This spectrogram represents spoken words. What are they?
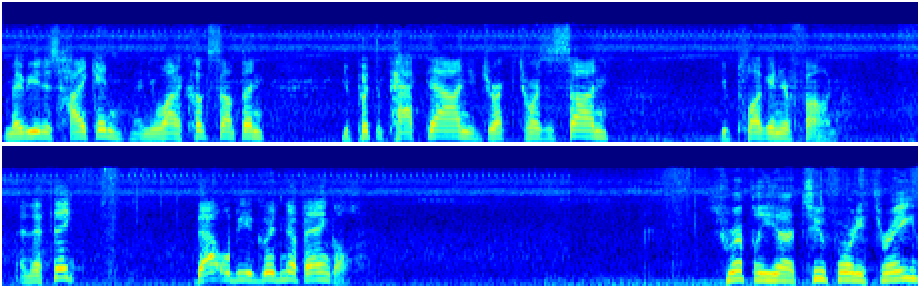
Maybe you're just hiking and you want to cook something. You put the pack down, you direct it towards the sun, you plug in your phone. And I think that will be a good enough angle. It's roughly uh, 243.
